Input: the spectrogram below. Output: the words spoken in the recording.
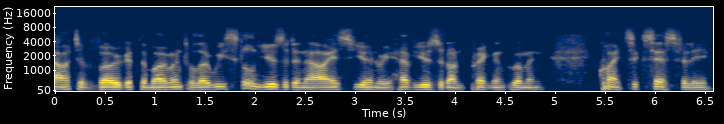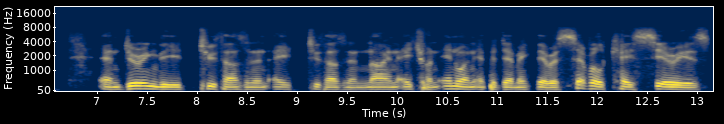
out of vogue at the moment, although we still use it in our ICU and we have used it on pregnant women quite successfully. And during the 2008 2009 H1N1 epidemic, there were several case series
